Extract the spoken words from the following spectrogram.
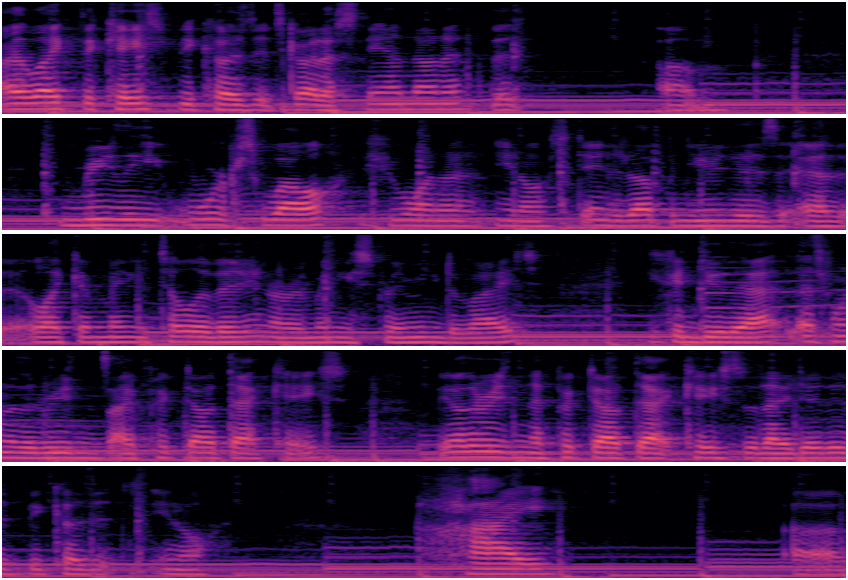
I like the case because it's got a stand on it that um, really works well if you want to you know stand it up and use it as, as like a mini television or a mini streaming device. You can do that. That's one of the reasons I picked out that case. The other reason I picked out that case that I did is because it's you know high uh,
